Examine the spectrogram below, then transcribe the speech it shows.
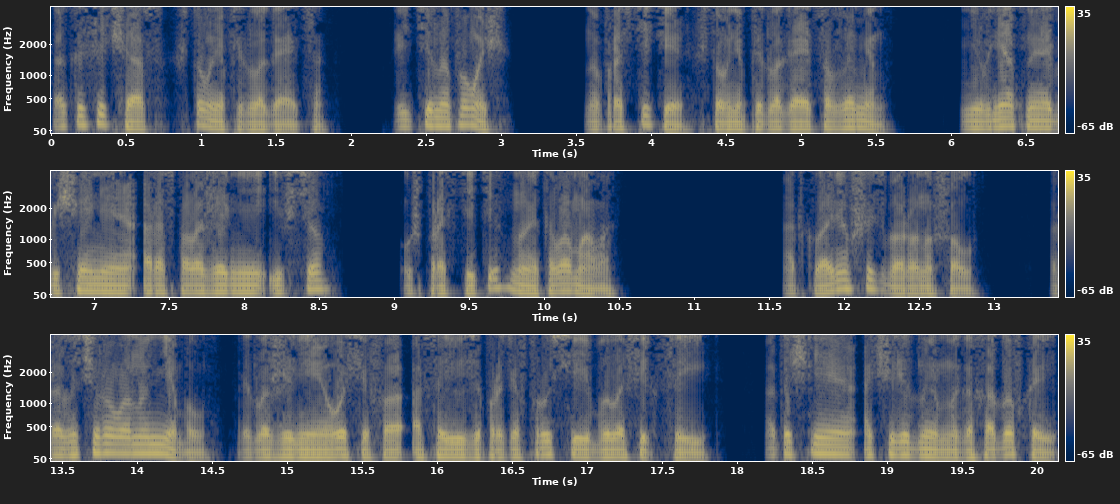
Так и сейчас, что мне предлагается? Прийти на помощь? Но простите, что мне предлагается взамен? Невнятные обещания о расположении и все? Уж простите, но этого мало. Откланявшись, барон ушел. Разочарован он не был. Предложение Иосифа о союзе против Пруссии было фикцией, а точнее очередной многоходовкой,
